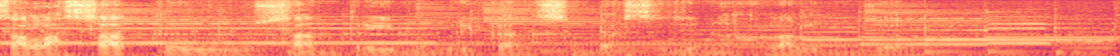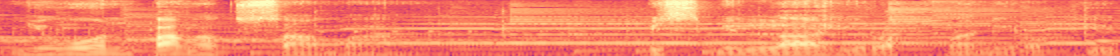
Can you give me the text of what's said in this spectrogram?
Salah satu santri memberikan sembah sejenak lalu menjawab, Nyuwun pangaksama. Bismillahirrahmanirrahim.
